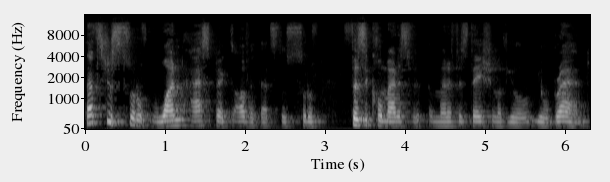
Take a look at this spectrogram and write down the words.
That's just sort of one aspect of it. That's the sort of physical manifestation of your your brand.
